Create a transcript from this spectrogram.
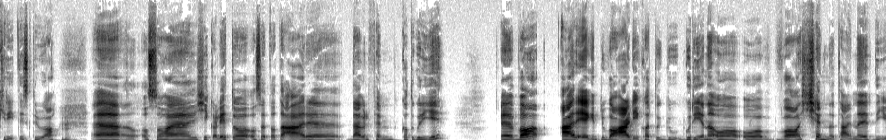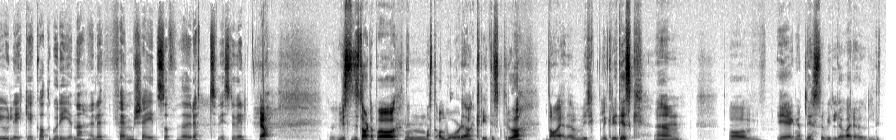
kritisk trua. Mm. og så har jeg kikka litt og, og, sett at det er, det er vel fem kategorier. hva er egentlig hva er de kategoriene, og, og, hva kjennetegner de ulike kategoriene? Eller fem shades of rødt, hvis du vil. Ja. Hvis du starter på den mest alvorlige, kritisk trua, da er det virkelig kritisk. Um, og egentlig så vil det være litt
